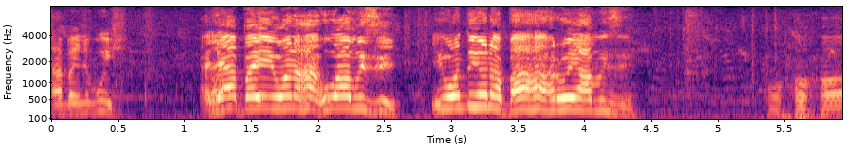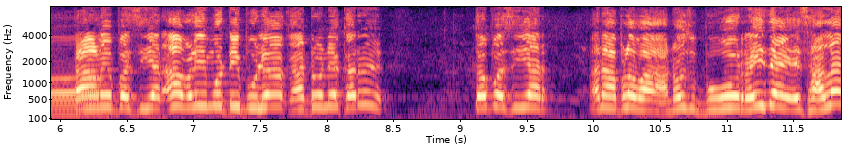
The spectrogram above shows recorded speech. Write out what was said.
આ ભાઈને પૂછ. એટલે ભાઈ ઓન હું આવે છે. એ ઓન તો એનો ભા હારો આવે છે. તાણે પછી યાર આવડી મોટી ભૂલ્યો કાઢો ને કરે. તો પછી યાર અને આપણે આનો જ ભૂવો રહી જાય એ સાલે.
